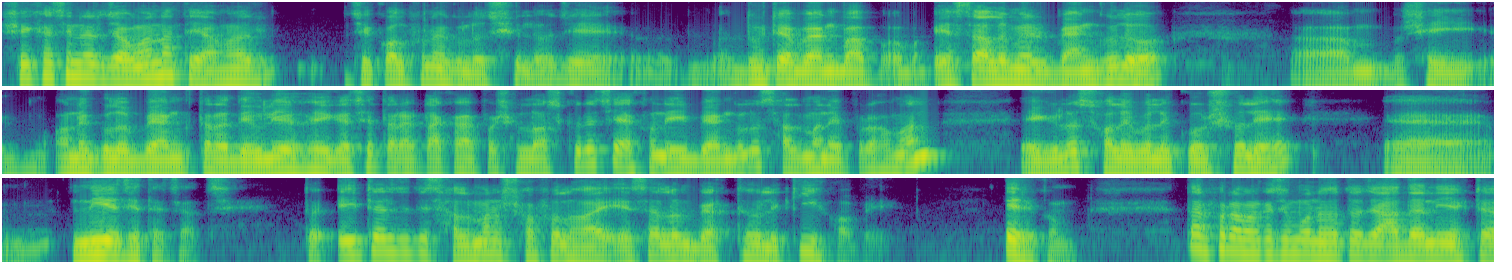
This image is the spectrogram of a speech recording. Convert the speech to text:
শেখ হাসিনার জমানাতে আমার যে কল্পনাগুলো ছিল যে দুইটা ব্যাংক বা এস আলমের ব্যাংকগুলো সেই অনেকগুলো ব্যাংক তারা দেউলিয়া হয়ে গেছে, তারা টাকা পয়সা লস করেছে, এখন এই ব্যাংকগুলো সালমান রহমান, এগুলো সলে বলে কৌশলে নিয়ে যেতে চাচ্ছে। তো এইটা যদি সালমান সফল হয়, এস আলম ব্যর্থ হলে কি হবে? এরকম। তারপর আমার কাছে মনে হতো যে আদানি একটা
